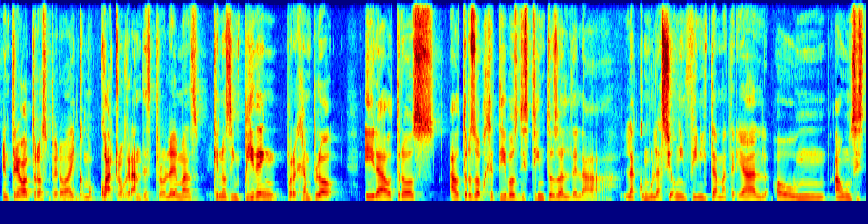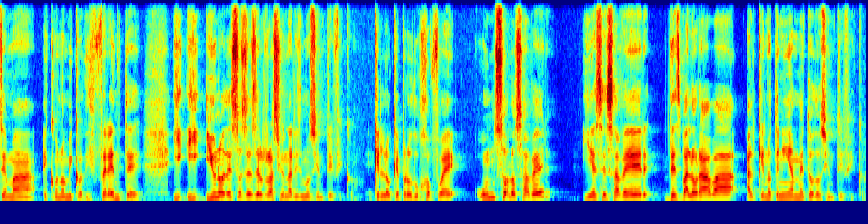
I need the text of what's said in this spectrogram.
entre otros, pero hay como cuatro grandes problemas que nos impiden, por ejemplo, ir a otros a otros objetivos distintos al de la, acumulación infinita material o a un sistema económico diferente. Y uno de esos es el racionalismo científico, que lo que produjo fue un solo saber y ese saber desvaloraba al que no tenía método científico.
